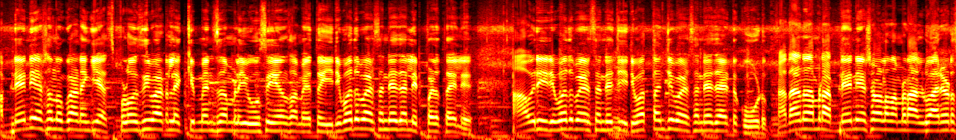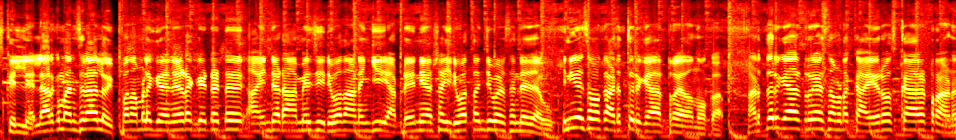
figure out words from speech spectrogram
അപ്ഡേറ്റ് ശേഷം നോക്കുകയാണെങ്കിൽ എക്സ്പ്ലോസീവ് ആയിട്ടുള്ള എക്യുപ്മെന്റ്സ് നമ്മൾ യൂസ് ചെയ്യുന്ന സമയത്ത് ഇരുപത് പെർസെന്റേജ് അല്ല ഇപ്പോഴത്തേൽ ആ ഒരു ഇരുപത് പെർസെന്റേജ് ഇരുപത്തഞ്ച് പെർസെന്റേജ് ആയിട്ട് കൂടും. അതാണ് നമ്മുടെ അപ്ഡേറ്റ് ശേഷമുള്ള നമ്മുടെ അൽവാരോടെ സ്കില്ല് എല്ലാവർക്കും മനസ്സിലായല്ലോ? ഇപ്പോൾ നമ്മൾ ഗ്രനേഡൊക്കെ ഇട്ടിട്ട് അതിന്റെ ഡാമേജ് ഇരുപതാണെങ്കിൽ അപ്ഡേറ്റ് ശേഷം ഇരുപത്തഞ്ച് പെർസെന്റേജ് ആവും. ഇനി കേസ് നമുക്ക് അടുത്തൊരു ക്യാരക്ടർ ഏതാ നോക്കാം. അടുത്തൊരു ക്യാരക്ടർ കേസ് നമ്മുടെ കൈറോസ് ക്യാരക്ടർ ആണ്.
